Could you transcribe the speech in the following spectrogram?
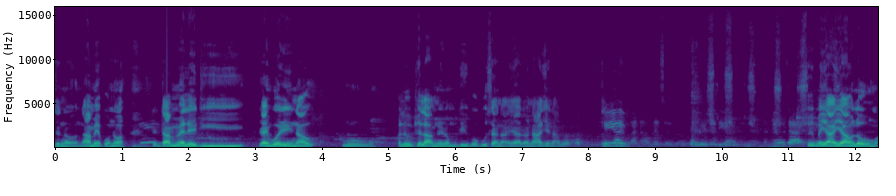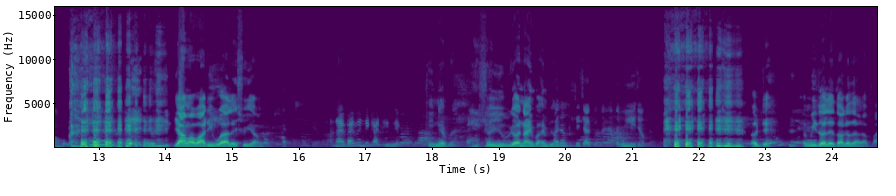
ကျွန်တော်နားမယ်ပေါ့နော်ဒါပေမဲ့လေဒီပြိုင်ပွဲတွေနောက်ဟိုဘယ်လိုဖြစ်လာမလဲတော့မသိဘူးပေါ့ကိုယ်ဆန္ဒရတော့နားကျင်တာပေါ့ဟုတ်ရွှေရယူ မှာနားမဲ့ဆိုရင်ရွှေတက်တွေကမျောကြရွှေမရရအောင်လုပ်အောင်ပါပေါ့ရမှာပါဒီဘွဲကလည်းရွှေရမှာဟုတ်အနိုင်ပိုင်းမနစ်ကဒီနှစ်ပေါ့ဒီနှစ်ပဲရွှေယူပြီးတော့နိုင်ပိုင်းပြဘာကြောင့်တစ်ချက်ကြပြောနေတာသမီးလေးကြောင့်ပဲဟုတ်တယ်သမီးတော့လည်းသွားကစားတာပါ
